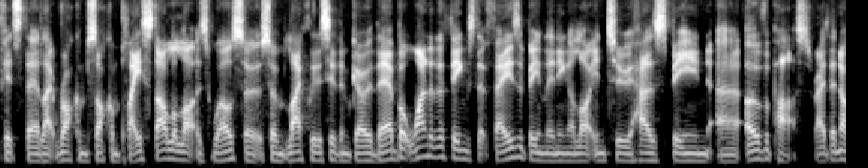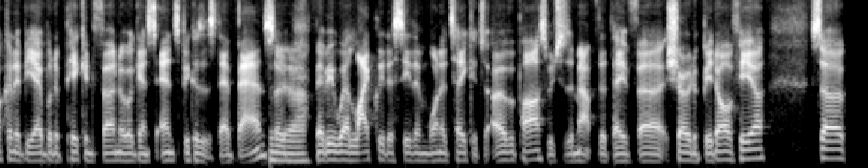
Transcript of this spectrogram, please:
fits their like rock'em sock'em play style a lot as well. So, so likely to see them go there. But one of the things that FaZe have been leaning a lot into has been uh, overpass, right? They're not going to be able to pick Inferno against ENCE because it's their ban. So yeah, maybe we're likely to see them want to take it to overpass, which is a map that they've uh, showed a bit of here. So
